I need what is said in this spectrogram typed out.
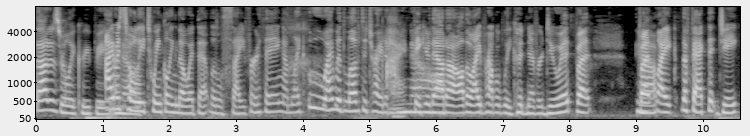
That is really creepy. I was know. totally twinkling though at that little cipher thing. I'm like, ooh, I would love to try to figure that out. Although I probably could never do it, but Yeah. but like the fact that Jake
